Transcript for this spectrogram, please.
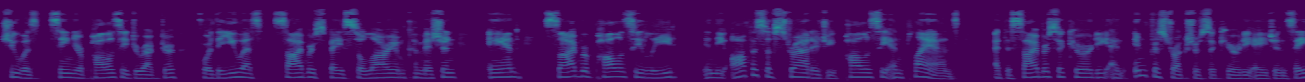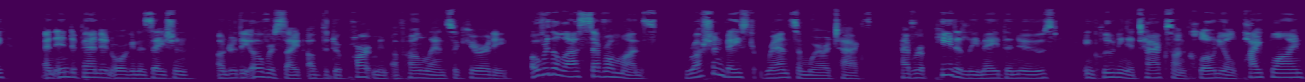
She was Senior Policy Director for the U.S. Cyberspace Solarium Commission and Cyber Policy Lead in the Office of Strategy, Policy and Plans at the Cybersecurity and Infrastructure Security Agency, an independent organization under the oversight of the Department of Homeland Security. Over the last several months, Russian based ransomware attacks have repeatedly made the news, including attacks on Colonial Pipeline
